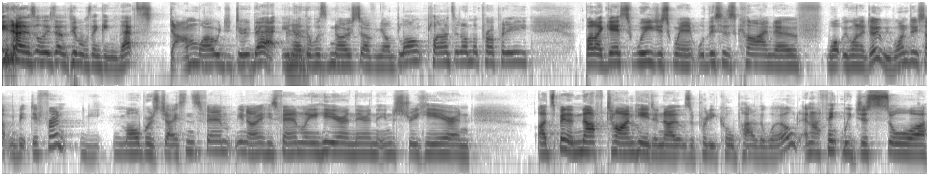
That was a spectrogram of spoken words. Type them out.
You know, there's all these other people thinking, well, that's dumb. Why would you do that? You know, there was no Sauvignon Blanc planted on the property. But I guess we just went, well, this is kind of what we want to do. We want to do something a bit different. Marlborough's Jason's fam, you know, his family here and they're in the industry here. And I'd spent enough time here to know it was a pretty cool part of the world. And I think we just saw,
